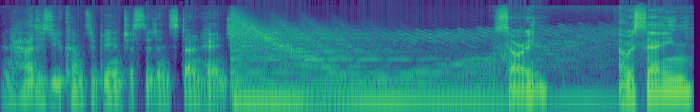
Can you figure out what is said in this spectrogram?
And how did you come to be interested in Stonehenge? Sorry? I was saying.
